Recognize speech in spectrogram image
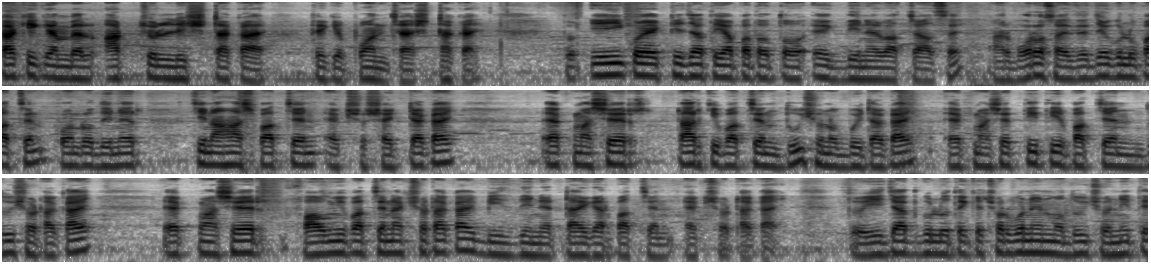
কাকি ক্যাম্বেল আটচল্লিশ টাকায় থেকে পঞ্চাশ টাকায়। তো এই কয়েকটি জাতি আপাতত একদিনের বাচ্চা আছে, আর বড় সাইজের যেগুলো পাচ্ছেন পনেরো দিনের, চীনা হাঁস পাচ্ছেন একশো ষাট টাকায় এক মাসের টার্কি পাচ্ছেন দুইশো নব্বই টাকায়, এক মাসের তিতির পাচ্ছেন দুইশো টাকায়, এক মাসের ফাউমি পাচ্ছেন একশো টাকায়, বিশ দিনের টাইগার পাচ্ছেন একশো টাকায়। তো এই জাতগুলো থেকে সর্বনিম্ন দুইশো নিতে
